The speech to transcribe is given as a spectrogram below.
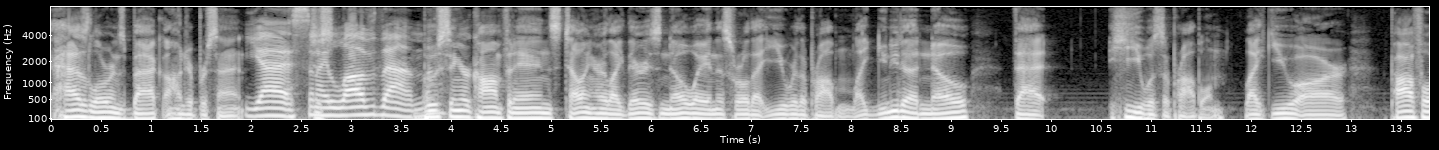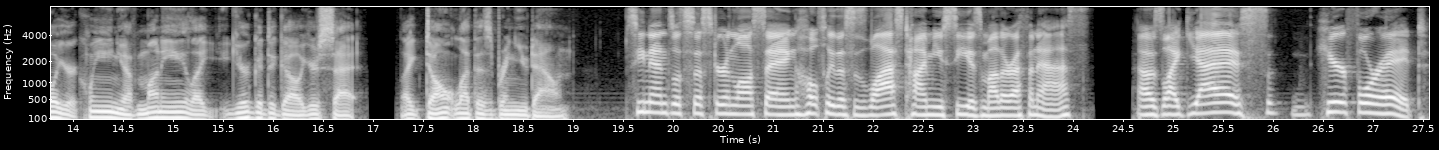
has Lauren's back 100%. Yes, and Just I love them. Boosting her confidence, telling her, like, there is no way in this world that you were the problem. Like, you need to know that he was the problem. Like, you are powerful, you're a queen, you have money, like you're good to go, you're set. Like don't let this bring you down. Scene ends with sister-in-law saying, "Hopefully this is the last time you see his mother effing ass." I was like, yes, here for it.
